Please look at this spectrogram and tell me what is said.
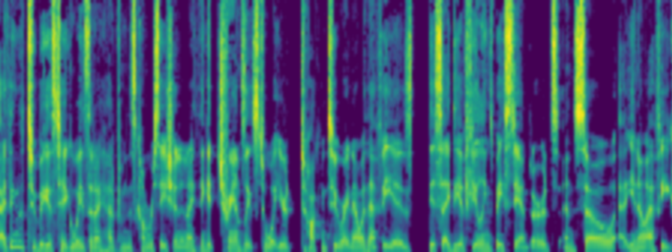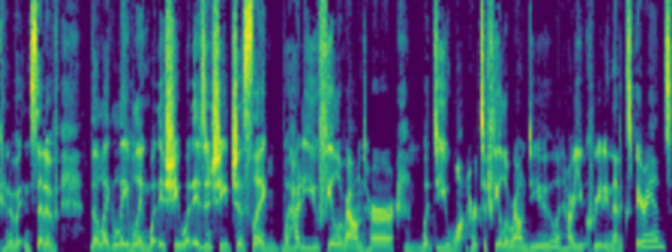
I think the two biggest takeaways that I had from this conversation, and I think it translates to what you're talking to right now with Effy, is this idea of feelings based standards. And so, uh, you know, Effy kind of instead of the like labeling, what is she, what isn't she, just like, Mm-hmm. well, how do you feel around her? What do you want her to feel around you? And how are you creating that experience?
